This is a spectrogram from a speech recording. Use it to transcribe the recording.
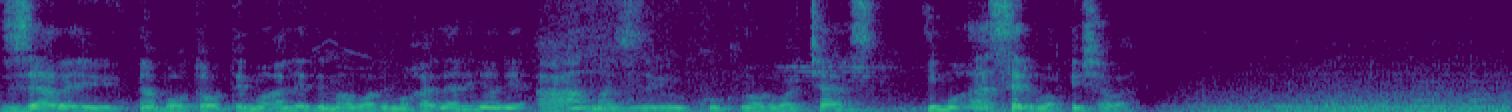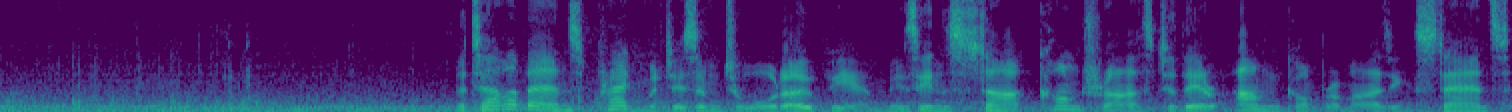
زر نباتات معلد مواد مخدر یعنی اهم از کوکنار و چرس این مؤثر واقع شود The Taliban's pragmatism toward opium is in stark contrast to their uncompromising stance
